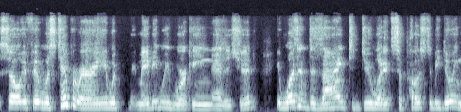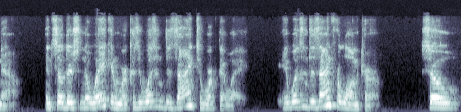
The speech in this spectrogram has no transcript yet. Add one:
so if it was temporary, it would maybe be working as it should. It wasn't designed to do what it's supposed to be doing now, and so there's no way it can work because it wasn't designed to work that way. It wasn't designed for long term. So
